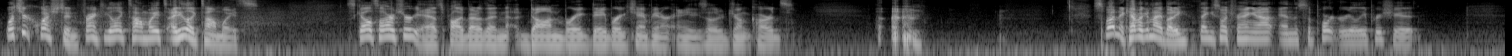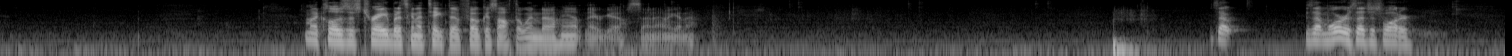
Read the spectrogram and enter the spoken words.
What's your question, Frank? Do you like Tom Waits? I do like Tom Waits. Skeletal Archer, yeah, it's probably better than Dawn Break, Daybreak Champion, or any of these other junk cards. Sputnik, have a good night, buddy. Thank you so much for hanging out and the support. Really appreciate it. I'm gonna close this trade, but it's gonna take the focus off the window. Yep, there we go. So now we gotta. Is that is that more or is that just water?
